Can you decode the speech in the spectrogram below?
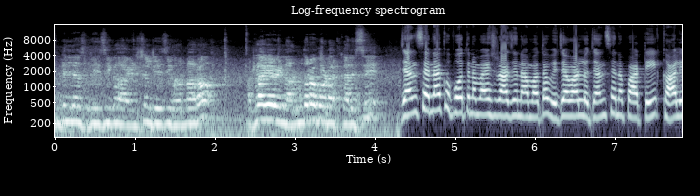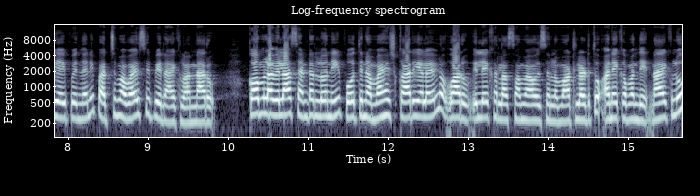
ఇంటెలిజెన్స్ డీజీగా అడిషనల్ డీజీగా ఉన్నారో అట్లాగే వీళ్ళందరూ కూడా కలిసి జనసేనకు పోతిన మహేష్ రాజీనామాతో విజయవాడలో జనసేన పార్టీ ఖాళీ అయిపోయిందని పశ్చిమ వైసీపీ నాయకులు అన్నారు. కోమల విలాస్ సెంటర్లోని పోతిన మహేష్ కార్యాలయంలో వారు విలేకరుల సమావేశంలో మాట్లాడుతూ అనేక మంది నాయకులు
